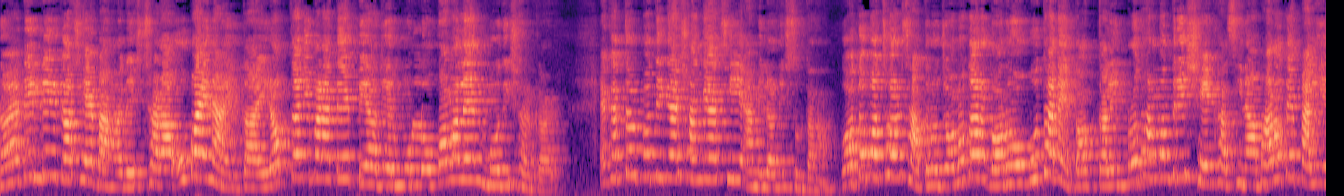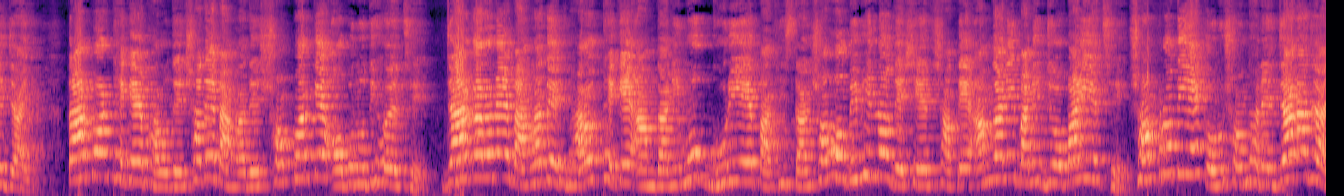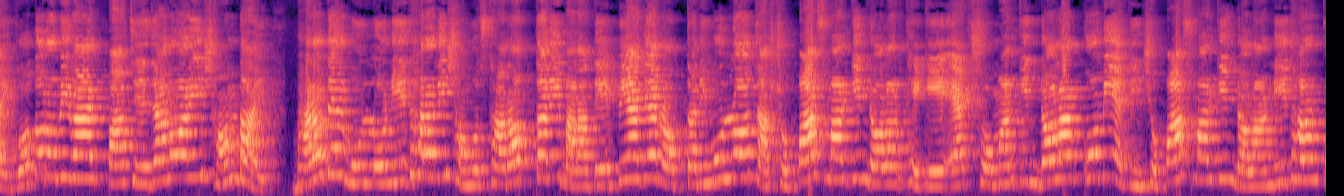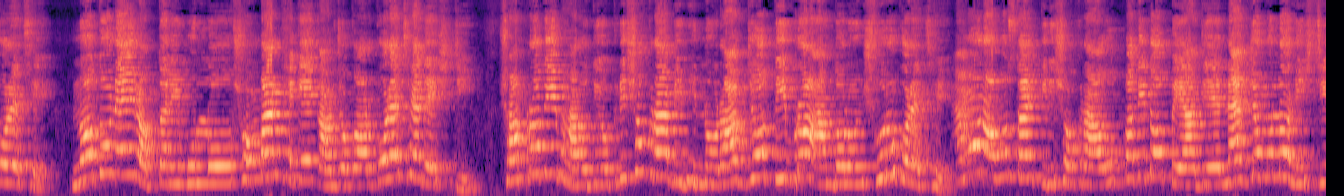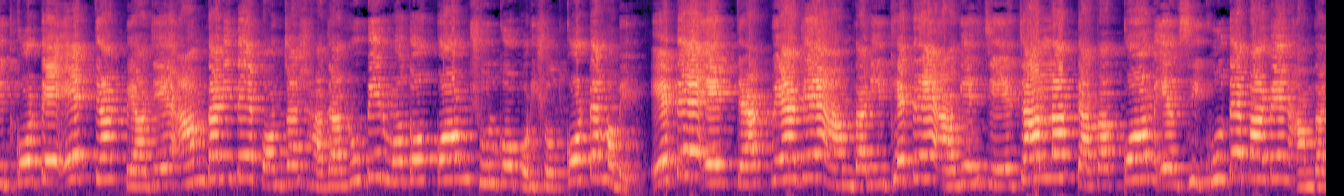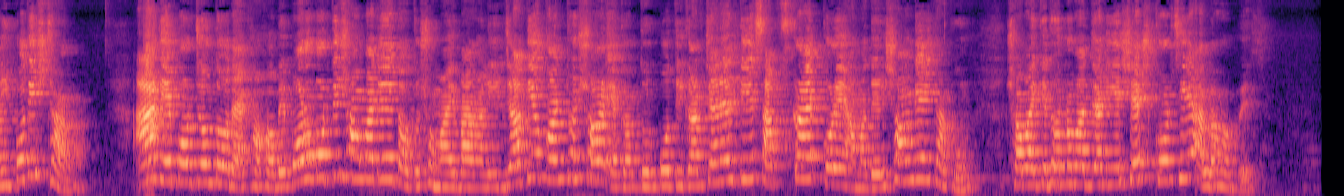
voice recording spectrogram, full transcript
নয়াদিল্লির কাছে বাংলাদেশ ছাড়া উপায় নাই, তাই রপ্তানি বাড়াতে পেঁয়াজের মূল্য কমালেন মোদী সরকার। একাত্তর পত্রিকার সঙ্গে আছি আমি লনি সুলতানা। গত বছর ছাত্র জনতার গণ অভ্যুত্থানে তৎকালীন প্রধানমন্ত্রী শেখ হাসিনা ভারতে পালিয়ে যায়। তারপর থেকে ভারতের সাথে বাংলাদেশ সম্পর্কে অবনতি হয়েছে, যার কারণে বাংলাদেশ, ভারত থেকে আমদানি মুখ ঘুরিয়ে পাকিস্তান সহ বিভিন্ন দেশের সাথে আমদানি বাণিজ্য বাড়িয়েছে। সম্প্রতি এক অনুসন্ধানে জানা যায়, গত রবিবার পাঁচে জানুয়ারি সন্ধ্যায় নির্ধারণী সংস্থা রপ্তানি বাড়াতে পেঁয়াজের রপ্তানি মূল্য চারশো পাঁচ মার্কিন ডলার থেকে একশো মার্কিন ডলার কমিয়ে তিনশো পাঁচ মার্কিন ডলার নির্ধারণ করেছে। নতুন এই রপ্তানি মূল্য সোমবার থেকে কার্যকর করেছে দেশটি। সম্প্রতি ভারতীয় কৃষকরা বিভিন্ন রাজ্য তীব্র আন্দোলন শুরু করেছে। এমন অবস্থায় কৃষকরা উৎপাদিত পেঁয়াজের ন্যায্য মূল্য নিশ্চিত করতে এক ট্রাক পেঁয়াজে আমদানিতে পঞ্চাশ হাজার রুপির মতো কম শুল্ক পরিশোধ করতে হবে এতে এক ট্রাক পেঁয়াজে আমদানির ক্ষেত্রে আগের চেয়ে চার লাখ টাকা কম এলসি খুলতে পারবেন আমদানি প্রতিষ্ঠান। আজ এ পর্যন্ত দেখা হবে পরবর্তী সংবাদে। তত সময় বাঙালির জাতীয় কণ্ঠস্বর একাত্তর পত্রিকার চ্যানেলটি সাবস্ক্রাইব করে আমাদের সঙ্গেই থাকুন। সবাইকে ধন্যবাদ জানিয়ে শেষ করছি। আল্লাহ হাফেজ।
